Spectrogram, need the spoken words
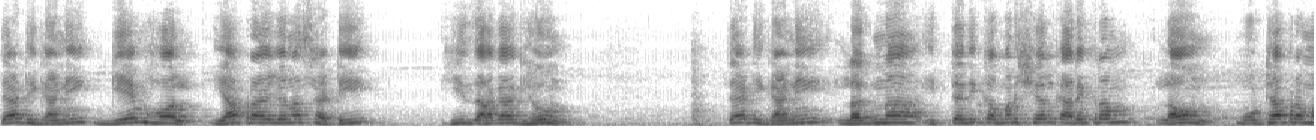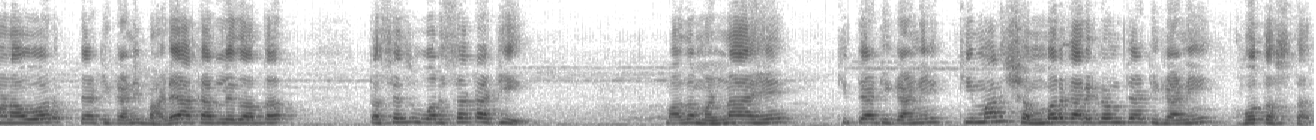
त्या ठिकाणी गेम हॉल या प्रयोजनासाठी ही जागा घेऊन त्या ठिकाणी लग्न इत्यादी कमर्शियल कार्यक्रम लावून मोठ्या प्रमाणावर त्या ठिकाणी भाडे आकारले जातात. तसेच वर्षाकाठी माझं म्हणणं आहे की त्या ठिकाणी किमान शंभर कार्यक्रम त्या ठिकाणी होत असतात.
